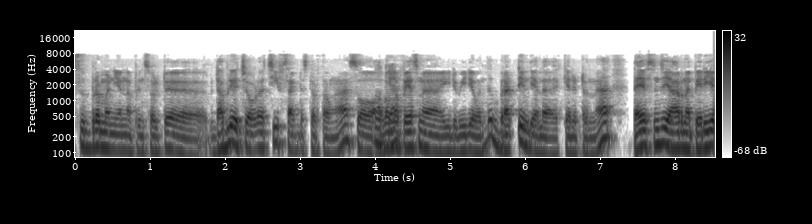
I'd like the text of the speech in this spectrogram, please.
சுப்பிரமணியன் அப்படின்னு சொல்லிட்டு டபிள்யூஹெச்ஓட சீஃப் சயின்டிஸ்ட் ஒருத்தவங்க. சோ அவங்க பேசின இது வீடியோ வந்து பிரெட் இந்தியால கேட்டுட்டு இருந்தேன் தயவு செஞ்சு யாருன்னா பெரிய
